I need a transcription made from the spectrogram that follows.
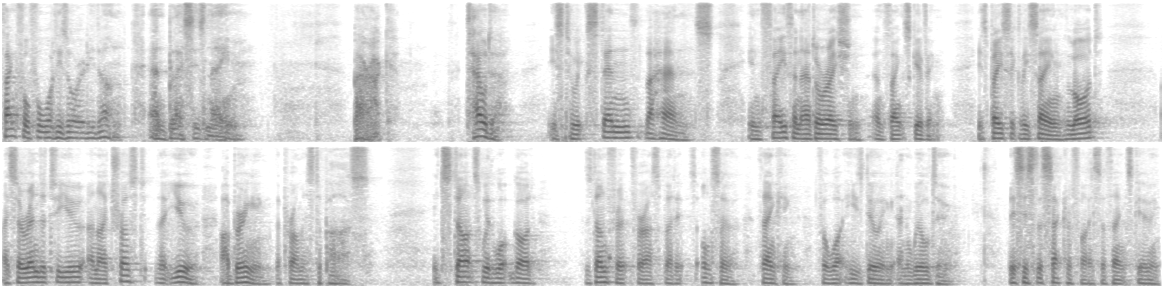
Thankful for what he's already done. And bless his name. Barak. Taudah is to extend the hands in faith and adoration and thanksgiving. It's basically saying, Lord, I surrender to you and I trust that you are bringing the promise to pass. It starts with what God has done for, for us, but it's also thanking for what he's doing and will do. This is the sacrifice of thanksgiving.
